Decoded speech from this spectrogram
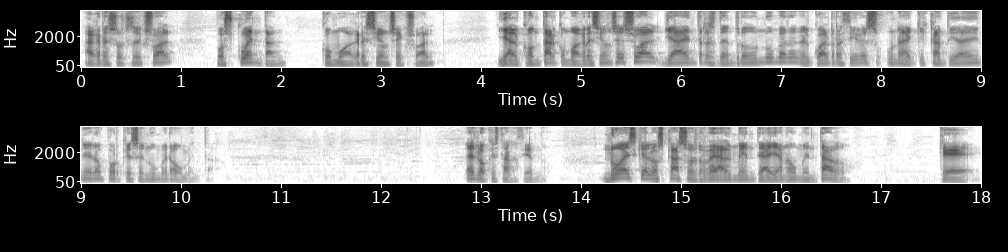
agresor sexual, pues cuentan como agresión sexual. Y al contar como agresión sexual ya entras dentro de un número en el cual recibes una X cantidad de dinero porque ese número aumenta. Es lo que están haciendo. No es que los casos realmente hayan aumentado, que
